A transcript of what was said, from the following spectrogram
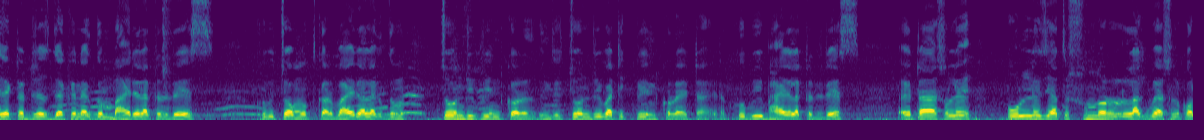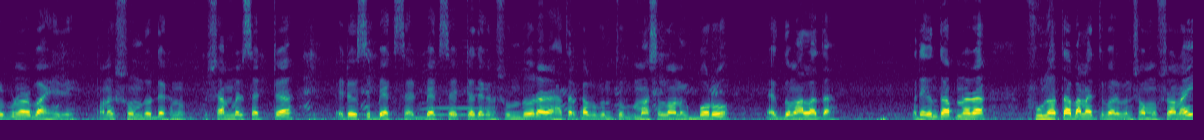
এই একটা ড্রেস দেখেন, একদম ভাইরাল একটা ড্রেস খুবই চমৎকার। ভাইরাল একদম চন্ডি প্রিন্ট করা, কিন্তু চন্ডি বাটিক প্রিন্ট করা এটা। এটা খুবই ভাইরাল একটা ড্রেস এটা আসলে পরলে যে এত সুন্দর লাগবে আসলে কল্পনার বাইরে অনেক সুন্দর। দেখেন সামনের সাইডটা এটা হচ্ছে ব্যাক সাইড ব্যাক সাইডটা দেখেন সুন্দর, আর হাতার কাপড় কিন্তু মাসাল্লাহ অনেক বড়, একদম আলাদা। এটা কিন্তু আপনারা ফুল হাতা বানাতে পারবেন, সমস্যা নাই।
